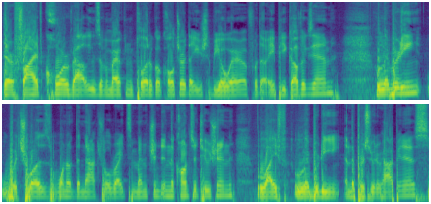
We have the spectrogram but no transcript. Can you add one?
There are five core values of American political culture that you should be aware of for the AP Gov exam. Liberty, which was one of the natural rights mentioned in the Constitution, life, liberty, and the pursuit of happiness.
